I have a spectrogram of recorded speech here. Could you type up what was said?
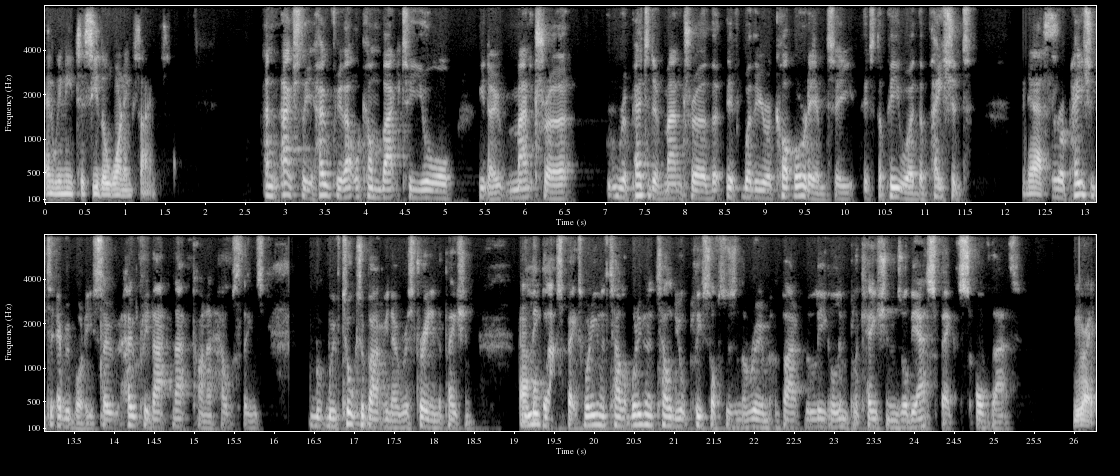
and we need to see the warning signs. And actually, hopefully, that will come back to your you know mantra repetitive mantra that if whether you're a cop or an EMT, it's the P word, the patient. Yes, you're a patient to everybody. So hopefully that that kind of helps things. We've talked about you know restraining the patient. Uh-huh. legal aspects. What are you going to tell? What are you going to tell your police officers in the room about the legal implications or the aspects of that? You're right.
